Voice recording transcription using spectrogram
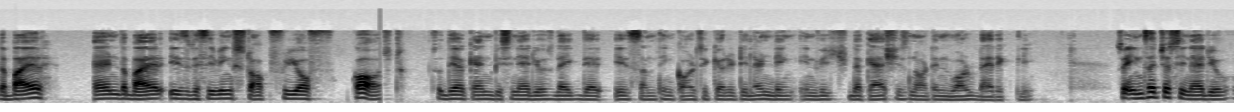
the buyer and the buyer is receiving stock free of cost so there can be scenarios like there is something called security lending in which the cash is not involved directly. So in such a scenario,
